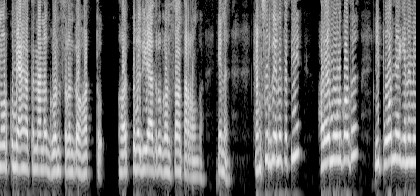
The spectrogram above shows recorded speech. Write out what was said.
ನೋಡ್ಕೊಂಡ್ ಮ್ಯಾ ಹತ್ತ ನಾನು, ಗಂಡಸ್ರಂದ್ರ ಹತ್ತು. ಹತ್ತು ಮದುವೆ ಆದ್ರೂ ಗಂಡಸ ಅಂತಾರ ಅವಂಗ. ಏನ? ಹೆಂಗಸರ್ದ ಏನೈತತಿ ಹಳೆ ಮುಳುಗೋದು? ಈ ಫೋನ್ಯಾಗ ಏನೇನು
